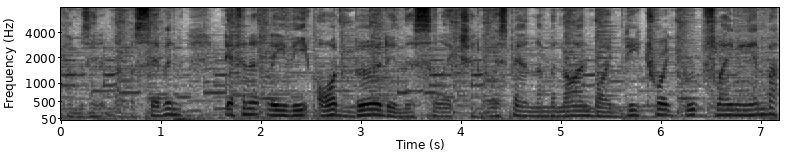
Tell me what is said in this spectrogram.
comes in at number 7. Definitely the odd bird in this selection. Westbound Number 9 by Detroit group Flaming Ember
